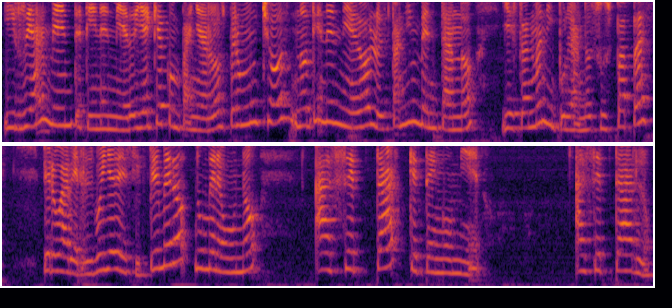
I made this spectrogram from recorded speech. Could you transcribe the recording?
y realmente tienen miedo y hay que acompañarlos, pero muchos no tienen miedo, lo están inventando y están manipulando a sus papás. Pero a ver, les voy a decir, primero, número uno, aceptar que tengo miedo. Aceptarlo.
